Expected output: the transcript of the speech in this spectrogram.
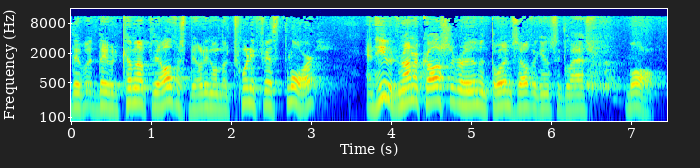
They would they would come up to the office building on the 25th floor, and he would run across the room and throw himself against the glass wall.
